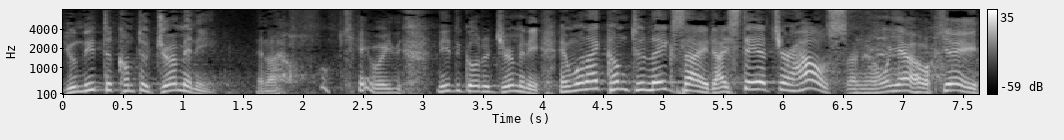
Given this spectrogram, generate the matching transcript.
You need to come to Germany. And I, okay, we need to go to Germany. And when I come to Lakeside, I stay at your house. And oh yeah, okay,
